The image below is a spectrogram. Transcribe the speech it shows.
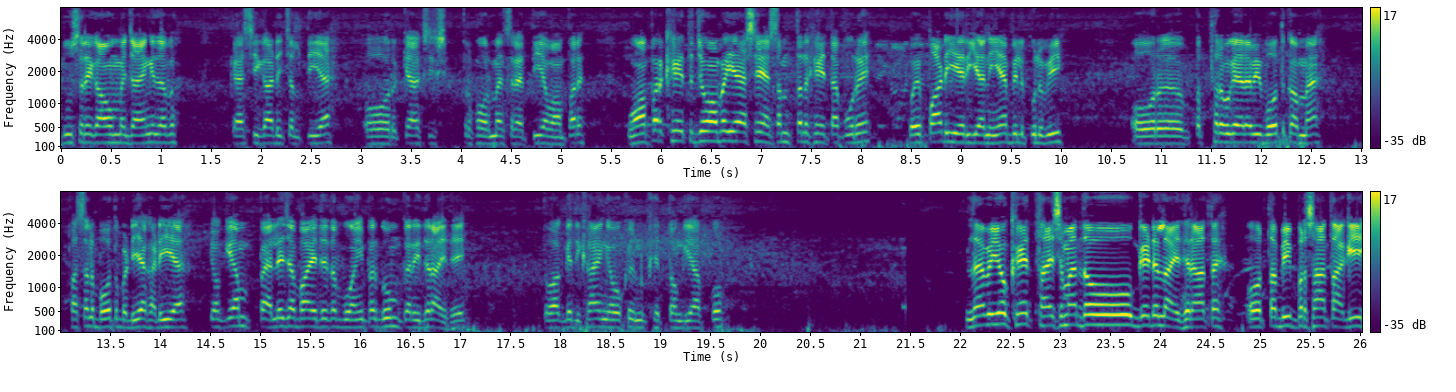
दूसरे गाँव में जाएँगे जब कैसी गाड़ी चलती है और क्या परफॉर्मेंस रहती है वहाँ पर। वहाँ पर खेत जो हैं भाई ऐसे हैं समतल खेत है पूरे। कोई पहाड़ी एरिया नहीं है बिल्कुल भी। और पत्थर वगैरह भी बहुत कम है। फ़सल बहुत बढ़िया खड़ी है क्योंकि हम पहले जब आए थे तब वहीं पर घूम कर इधर आए थे। तो आगे दिखाएँगे वो उन खेतों की आपको। ले भाई यो खेत था इसमें दो गेड लाए थे रात और तभी बरसात आ गई।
